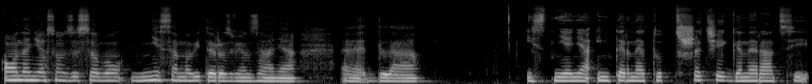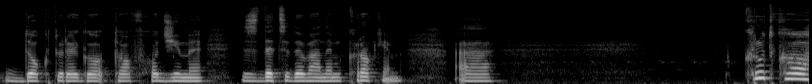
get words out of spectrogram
one niosą ze sobą niesamowite rozwiązania e, dla istnienia internetu trzeciej generacji, do którego to wchodzimy zdecydowanym krokiem. Krótko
